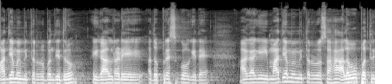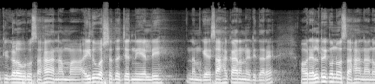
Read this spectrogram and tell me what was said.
ಮಾಧ್ಯಮ ಮಿತ್ರರು ಬಂದಿದ್ದರು ಈಗ ಆಲ್ರೆಡಿ ಅದು ಪ್ರೆಸ್ಗೆ ಹೋಗಿದೆ. ಹಾಗಾಗಿ ಈ ಮಾಧ್ಯಮ ಮಿತ್ರರು ಸಹ, ಹಲವು ಪತ್ರಿಕೆಗಳವರು ಸಹ ನಮ್ಮ ಐದು ವರ್ಷದ ಜರ್ನಿಯಲ್ಲಿ ನಮಗೆ ಸಹಕಾರ ನೀಡಿದ್ದಾರೆ. ಅವರೆಲ್ಲರಿಗೂ ಸಹ ನಾನು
